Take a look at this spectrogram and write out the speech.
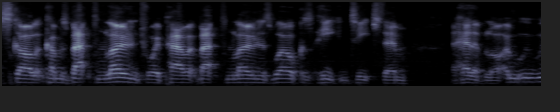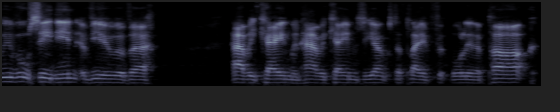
Scarlett comes back from loan and Troy Parrott back from loan as well, because he can teach them a hell of a lot. And we, have all seen the interview of uh, Harry Kane when Harry Kane was a youngster playing football in a park,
